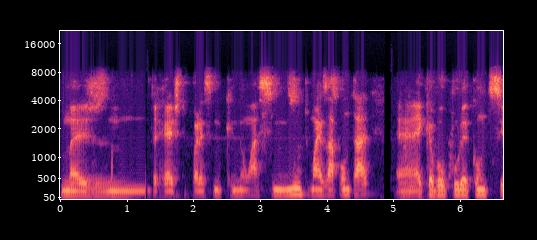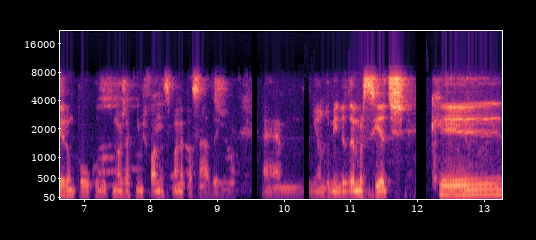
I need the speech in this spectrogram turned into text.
mas hum, de resto parece-me que não há assim muito mais a apontar. Uh, acabou por acontecer um pouco do que nós já tínhamos falado na semana passada e, um, e um domínio da Mercedes que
